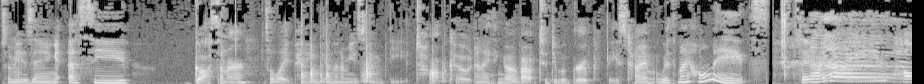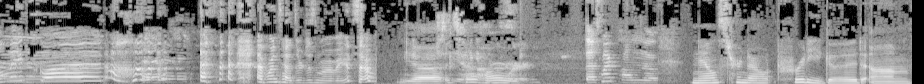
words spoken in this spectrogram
So I'm using Essie Gossamer. It's a light pink. And then I'm using the top coat. And I think I'm about to do a group FaceTime with my homemates. Say hi, guys. Homemate squad. Everyone's heads are just moving. It's so... Yeah, it's so hard. That's my problem though. Nails turned out pretty good. Um,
